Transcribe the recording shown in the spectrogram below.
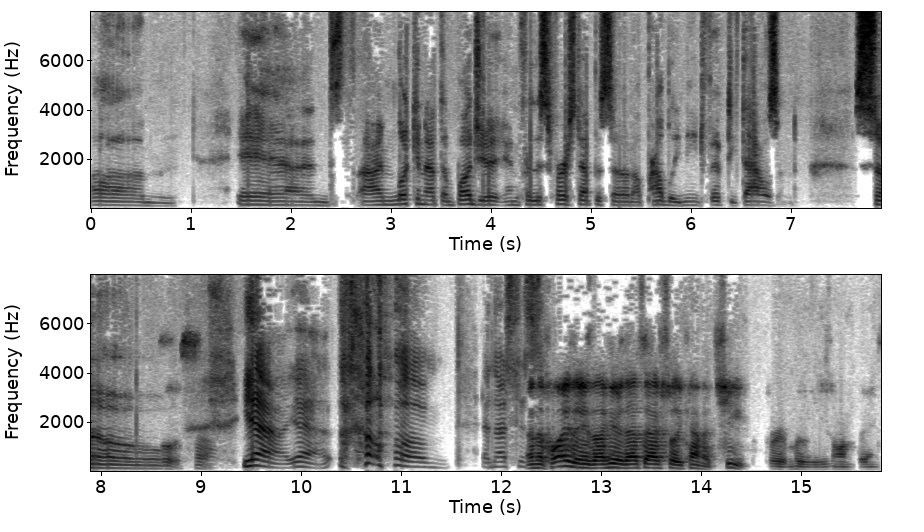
Um and i'm looking at the budget and for this first episode i'll probably need 50000 so Oh, yeah yeah um and that's just And the funny thing is, I hear that's actually kind of cheap for movies on things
